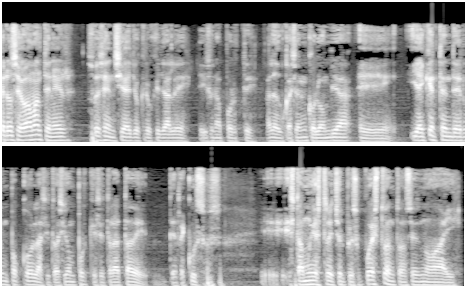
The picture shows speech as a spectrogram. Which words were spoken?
pero se va a mantener su esencia, yo creo que ya le, le hizo un aporte a la educación en Colombia eh, y hay que entender un poco la situación porque se trata de, de recursos. Eh, está muy estrecho el presupuesto, entonces no hay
